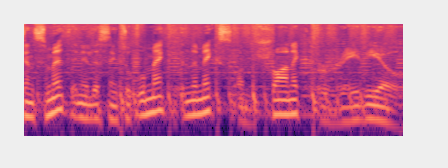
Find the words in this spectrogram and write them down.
Christian Smith, and you're listening to Umek in the Mix on Tronic Radio.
